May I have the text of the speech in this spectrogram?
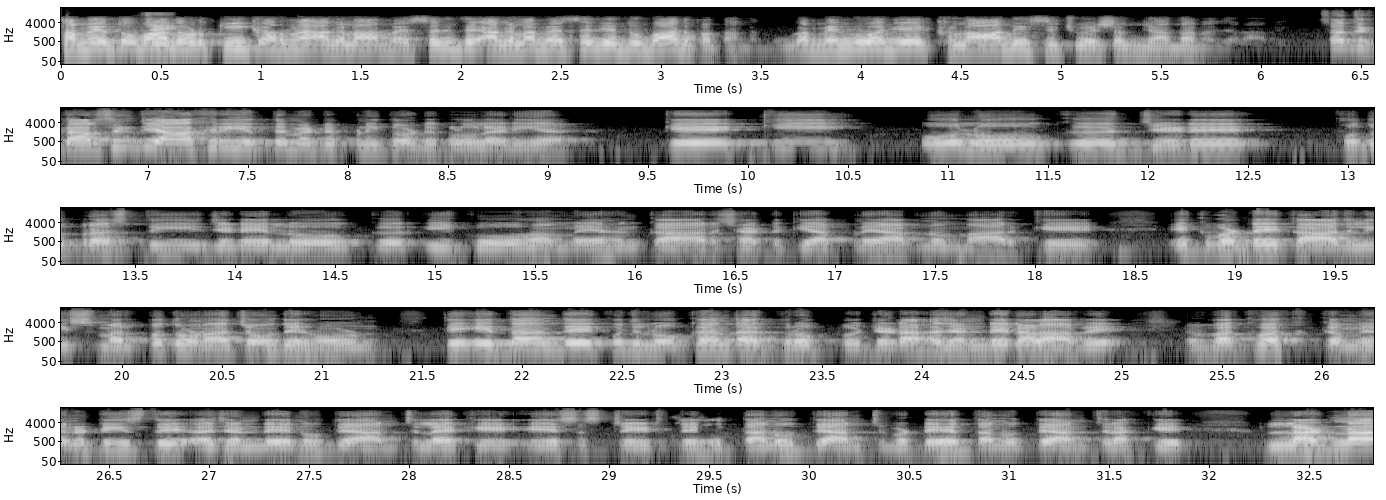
ਸਮੇਂ ਤੋਂ ਬਾਅਦ। ਹੁਣ ਕੀ ਕਰਨਾ ਅਗਲਾ ਮੈਸੇਜ ਤੇ ਅਗਲਾ ਮੈਸੇਜ ਇਹ ਤੋਂ ਬਾਅਦ ਪਤਾ ਲੱਗੂਗਾ। ਮੈਨੂੰ ਅਜੇ ਖਲਾ ਦੀ ਸਿਚੁਏਸ਼ਨ ਜ਼ਿਆਦਾ ਨਜ਼ਰ ਆ ਰਹੀ। ਸਰ ਜਗਤਾਰ ਸਿੰਘ ਜੀ ਆਖਰੀ ਇੱਥੇ ਮੈਂ ਟਿੱਪਣੀ ਤੁਹਾਡੇ ਕੋਲੋਂ ਲੈਣੀ ਹੈ ਕਿ ਕੀ ਉਹ ਲੋਕ ਜਿਹੜੇ ਖੁਦਪ੍ਰਸਤੀ ਜਿਹੜੇ ਲੋਕ ਈਗੋ ਹਉਮੈ ਹੰਕਾਰ ਛੱਡ ਕੇ ਆਪਣੇ ਆਪ ਨੂੰ ਮਾਰ ਕੇ ਇੱਕ ਵੱਡੇ ਕਾਜ ਲਈ ਸਮਰਪਿਤ ਹੋਣਾ ਚਾਹੁੰਦੇ ਹੋਣ ਤੇ ਇਦਾਂ ਦੇ ਕੁਝ ਲੋਕਾਂ ਦਾ ਗਰੁੱਪ ਜਿਹੜਾ ਏਜੰਡੇ ਨਾਲ ਆਵੇ, ਵੱਖ-ਵੱਖ ਕਮਿਊਨਿਟੀਆਂ ਦੇ ਏਜੰਡੇ ਨੂੰ ਧਿਆਨ 'ਚ ਲੈ ਕੇ, ਇਸ ਸਟੇਟ ਦੇ ਹਿੱਤਾਂ ਨੂੰ ਧਿਆਨ 'ਚ, ਵੱਡੇ ਹਿੱਤਾਂ ਨੂੰ ਧਿਆਨ 'ਚ ਰੱਖ ਕੇ ਲੜਨਾ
